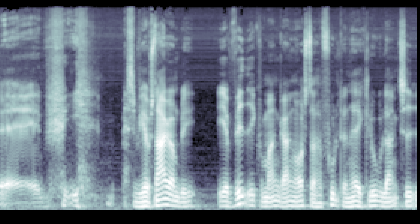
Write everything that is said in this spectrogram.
Øh, altså, vi har jo snakket om det. Jeg ved ikke, hvor mange gange også, der har fulgt den her klub i lang tid.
